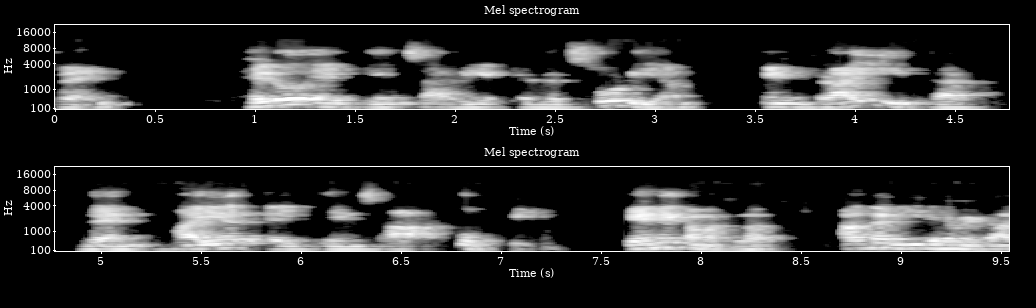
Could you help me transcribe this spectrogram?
When haloalkanes are reacted with sodium in dry ether, then higher alkanes are obtained. कहने का मतलब अगर ये है बेटा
